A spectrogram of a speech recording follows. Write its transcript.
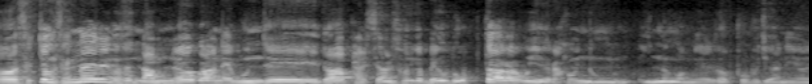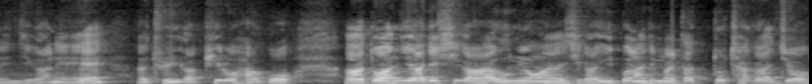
어, 색정색날이라는 것은 남녀 간의 문제가 발생할 소리가 매우 높다라고 얘기를 하고 있는, 있는 겁니다. 그래서 부부지간에 연인지 간에 어, 주의가 필요하고 어, 또한 이 아저씨가 음영 아저씨가 이쁜 아줌마를 다 쫓아가죠.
